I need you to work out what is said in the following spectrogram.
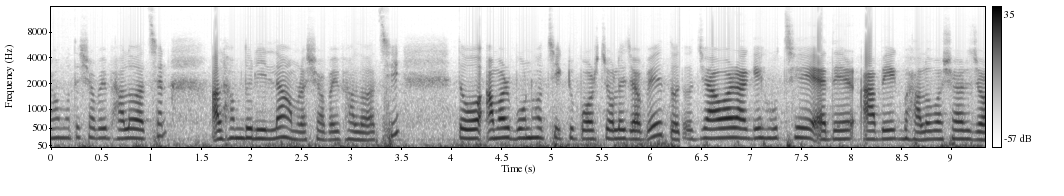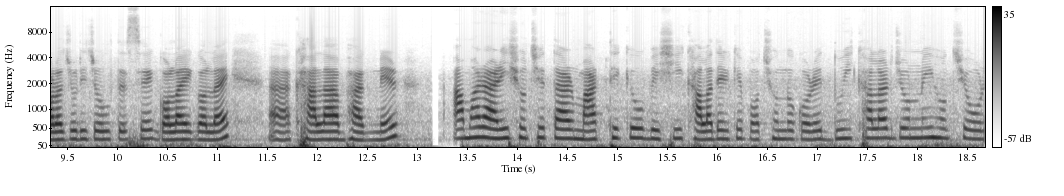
রহমতে সবাই ভালো আছেন। আলহামদুলিল্লাহ, আমরা সবাই ভালো আছি। তো আমার বোন হচ্ছে একটু পর চলে যাবে। তো যাওয়ার আগে হচ্ছে এদের আবেগ, ভালোবাসার জড়াজড়ি চলতেছে গলায় গলায় খালা ভাগ্নের। আমার আরিশ হচ্ছে তার মার থেকেও বেশি খালাদেরকে পছন্দ করে। দুই খালার জন্যই হচ্ছে ওর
